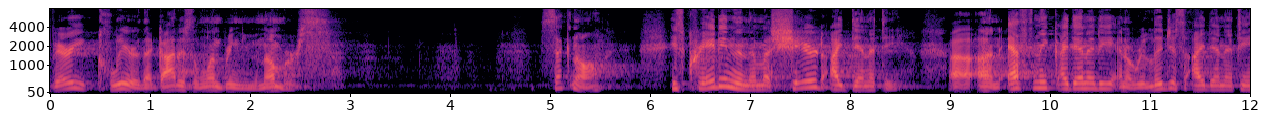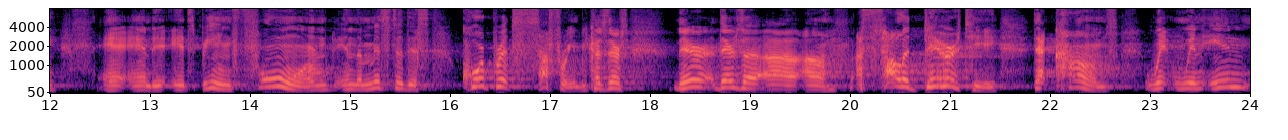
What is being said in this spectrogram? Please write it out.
very clear that God is the one bringing the numbers. Second of all, he's creating in them a shared identity. Uh, an ethnic identity and a religious identity, and, and it's being formed in the midst of this corporate suffering because there's, there, there's a, a, a, solidarity that comes when, when in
